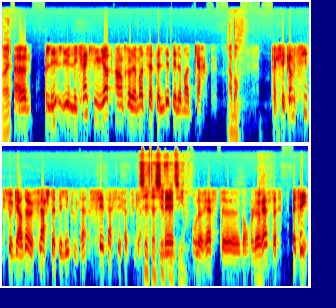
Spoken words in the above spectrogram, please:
euh, l'écran clignote entre le mode satellite et le mode carte. Ah bon? Fait que c'est comme si tu regardais un flash de télé tout le temps. C'est assez fatigant. C'est assez fatigant. Pour le reste, euh, bon, le reste. Mais tu sais,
